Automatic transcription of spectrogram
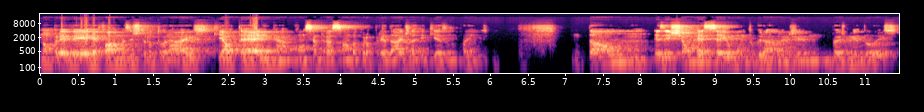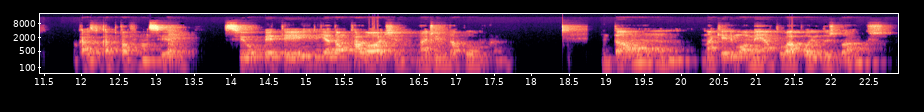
não prevê reformas estruturais que alterem a concentração da propriedade da riqueza no país. Então, existia um receio muito grande em 2002 no caso do capital financeiro, se o PT iria dar um calote na dívida pública. Então, naquele momento, o apoio dos bancos,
